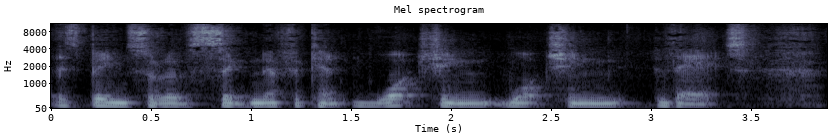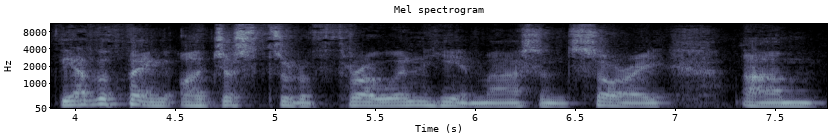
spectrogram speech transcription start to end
has been sort of significant. Watching, watching that. The other thing I just sort of throw in here, Martin. Sorry, um,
